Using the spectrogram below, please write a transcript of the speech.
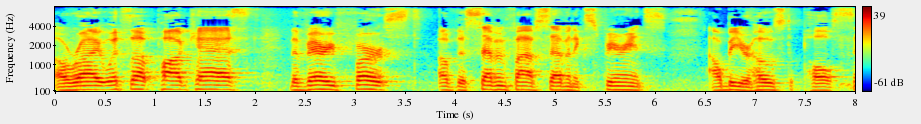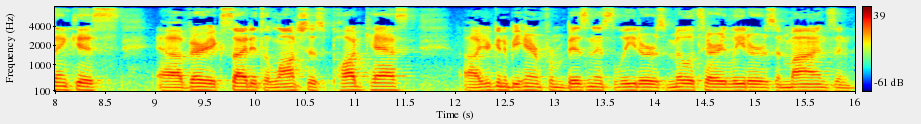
All right, what's up, podcast? The very first of the 757 experience. I'll be your host, Paul Sinkus. Uh, very excited to launch this podcast. Uh, you're going to be hearing from business leaders, military leaders, and minds, and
